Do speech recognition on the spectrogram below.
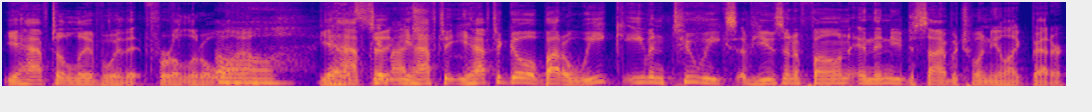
You have to live with it for a little while. Oh, you yeah, have to you have to you have to go about a week, even 2 weeks of using a phone and then you decide which one you like better.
